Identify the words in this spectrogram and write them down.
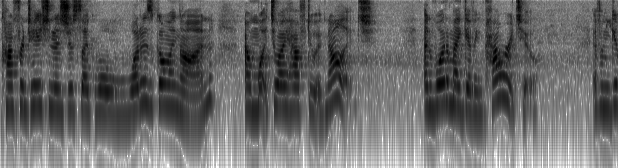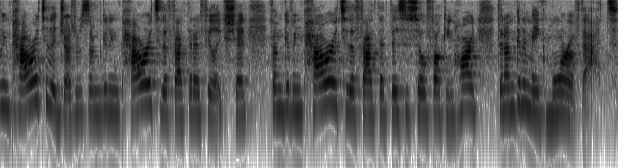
Confrontation is just like well what is going on and what do i have to acknowledge? And what am i giving power to? If I'm giving power to the judgments, if I'm giving power to the fact that I feel like shit, if I'm giving power to the fact that this is so fucking hard, then I'm gonna make more of that.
